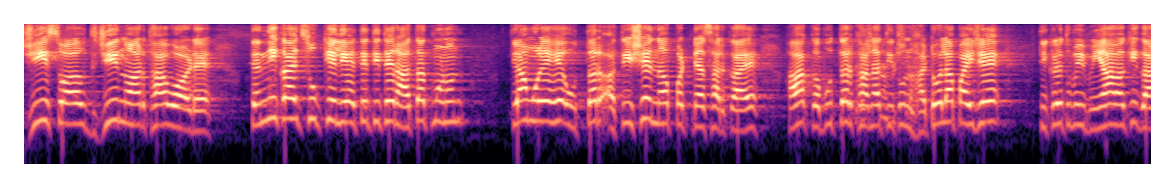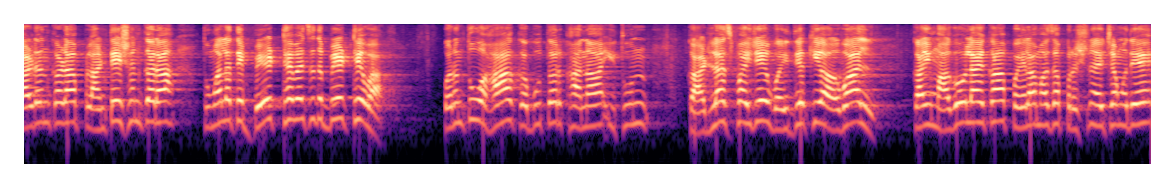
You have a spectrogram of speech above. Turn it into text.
जी साऊथ जी नॉर्थ हा वॉर्ड आहे त्यांनी काय चूक केली आहे ते तिथे राहतात म्हणून? त्यामुळे हे उत्तर अतिशय न पटण्यासारखं आहे. हा कबूतरखाना तिथून हटवला पाहिजे. तिकडे तुम्ही मियावाकी गार्डन करा प्लांटेशन करा. तुम्हाला ते बेट ठेवायचं तर बेट ठेवा. परंतु हा कबूतरखाना इथून काढलाच पाहिजे. वैद्यकीय अहवाल काही मागवलाय का? पहिला माझा प्रश्न याच्यामध्ये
